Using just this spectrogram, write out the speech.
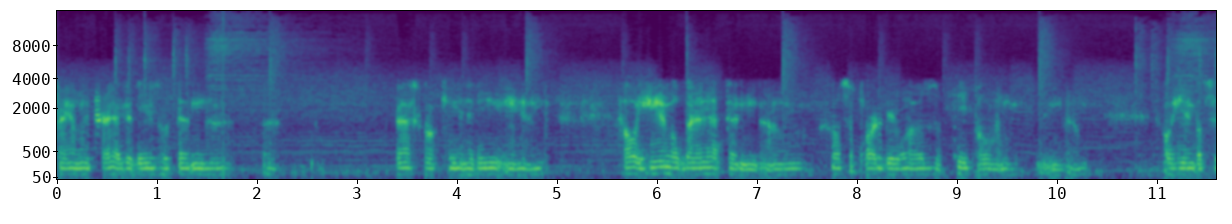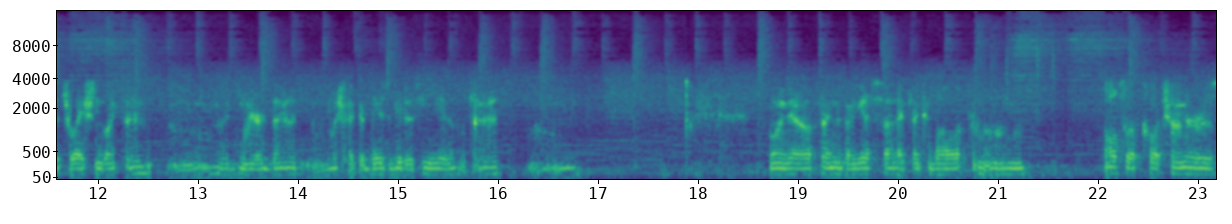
family tragedies within the, the basketball community and how he handled that and um, how supportive he was of people and, and um, how he handled situations like that. Um, I admired that. I wish I could be as good as he is with that. Um, one of the other things I guess that I think about um, also with Coach Hunter is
